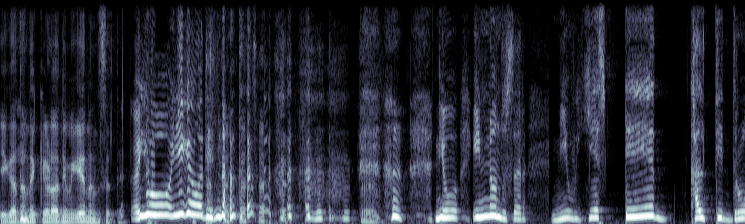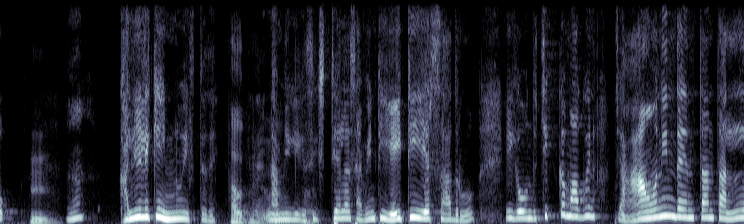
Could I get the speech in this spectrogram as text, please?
ಈಗ ಅದನ್ನ ಕೇಳೋ ನಿಮಗೆ ಏನ್ ಅನ್ಸುತ್ತೆ? ಅಯ್ಯೋ ಹೀಗೆ ಓದಿದ್ದ ಅಂತ. ನೀವು ಇನ್ನೊಂದು ಸರ್ ನೀವು ಎಷ್ಟೇ ಕಲ್ತಿದ್ರು? ಕಲೀಲಿಕ್ಕೆ ಇನ್ನೂ ಇರ್ತದೆ. ನಮಗೀಗ ಸಿಕ್ಸ್ಟಿ ಅಲ್ಲ ಸೆವೆಂಟಿ ಏಯ್ಟಿ ಇಯರ್ಸ್ ಆದರೂ ಈಗ ಒಂದು ಚಿಕ್ಕ ಮಗುವಿನ ಅವನಿಂದ ಎಂತ ಅಂತ ಅಲ್ಲ.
